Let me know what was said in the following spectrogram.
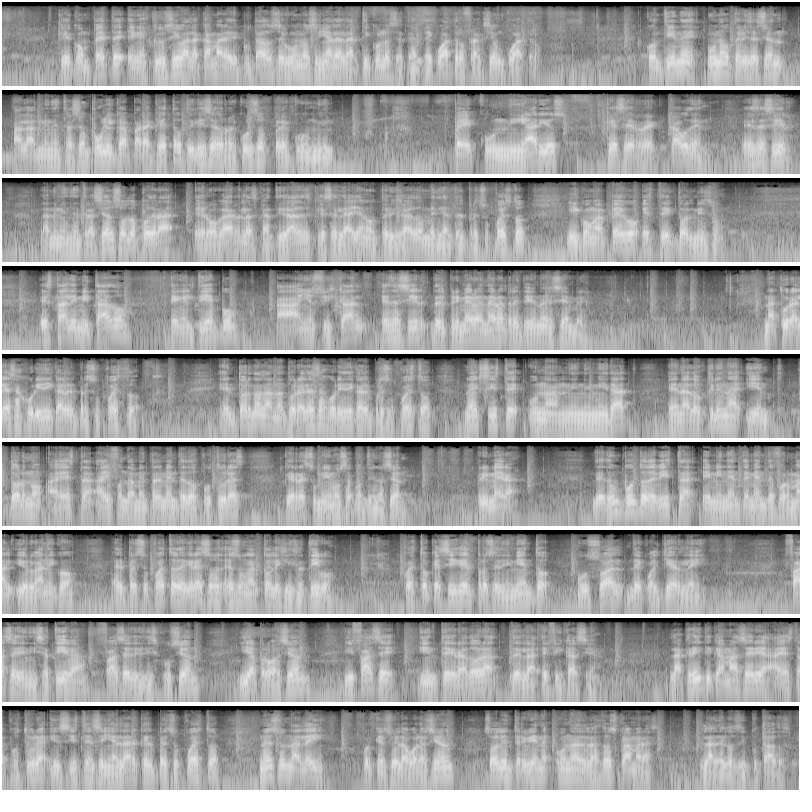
que compete en exclusiva a la Cámara de Diputados según lo señala el artículo 74, fracción 4. Contiene una autorización a la administración pública para que ésta utilice los recursos pecuniarios que se recauden. Es decir, la administración solo podrá erogar las cantidades que se le hayan autorizado mediante el presupuesto y con apego estricto al mismo. Está limitado en el tiempo a años fiscal, es decir, del 1 de enero al 31 de diciembre. Naturaleza jurídica del presupuesto. En torno a la naturaleza jurídica del presupuesto no existe unanimidad en la doctrina y en torno a esta hay fundamentalmente dos posturas que resumimos a continuación. Primera, desde un punto de vista eminentemente formal y orgánico, el presupuesto de egresos es un acto legislativo, puesto que sigue el procedimiento usual de cualquier ley fase de iniciativa, fase de discusión y aprobación y fase integradora de la eficacia. La crítica más seria a esta postura insiste en señalar que el presupuesto no es una ley, porque en su elaboración solo interviene una de las dos cámaras, la de los diputados.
